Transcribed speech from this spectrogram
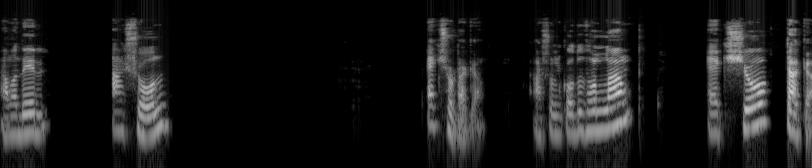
আমাদের আসল একশো টাকা। আসল কত ধরলাম? একশো টাকা।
